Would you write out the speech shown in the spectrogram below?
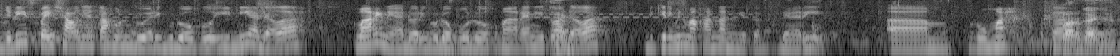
jadi spesialnya tahun 2020 ini adalah kemarin ya 2020 kemarin itu Iya. adalah dikirimin makanan gitu dari em, rumah ke Keluarganya.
